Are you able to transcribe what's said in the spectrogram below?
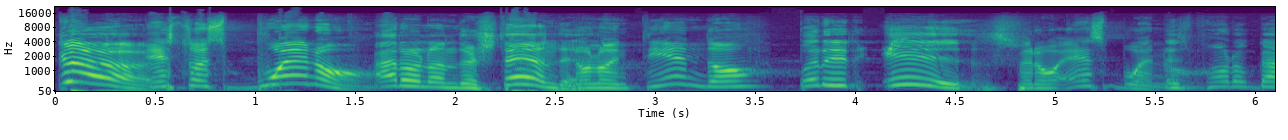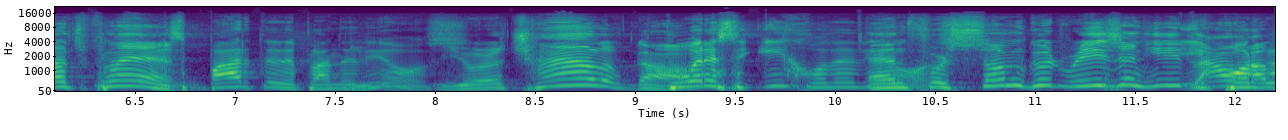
good. Esto es bueno. I don't understand it, No lo entiendo, but it is. pero es bueno. It's part of God's plan. Es parte del plan de Dios. You're a child of God. Tú eres hijo de Dios. And for some good reason, He Y por allowed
